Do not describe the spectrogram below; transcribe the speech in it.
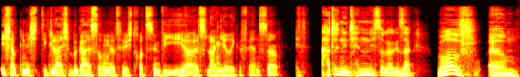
Ich habe nicht die gleiche Begeisterung natürlich trotzdem wie ihr als langjährige Fans da. Hatte Nintendo nicht sogar gesagt, pf, ähm,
